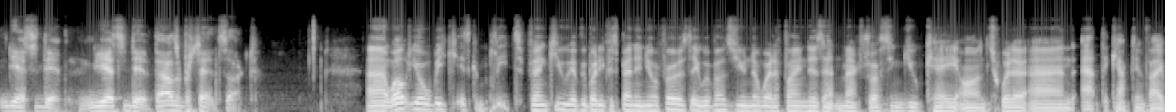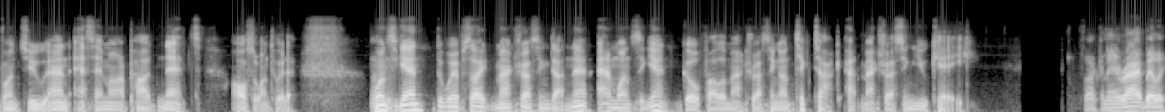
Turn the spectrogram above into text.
Yes, it did. Yes, it did. Thousand percent sucked. Uh, well, your week is complete. Thank you, everybody, for spending your Thursday with us. You know where to find us at Max Wrestling UK on Twitter and at the Captain Five One Two and SMR Podnet also on Twitter. Once again, the website maxwrestling.net, and once again, go follow Max Wrestling on TikTok at Max Wrestling UK. Fucking ain't right, Billy.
